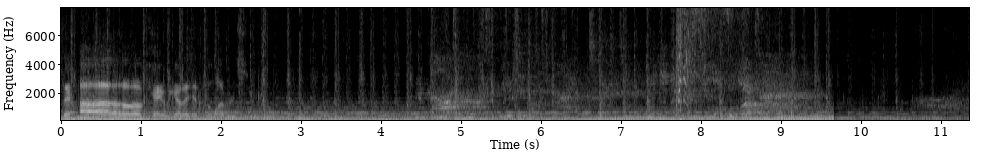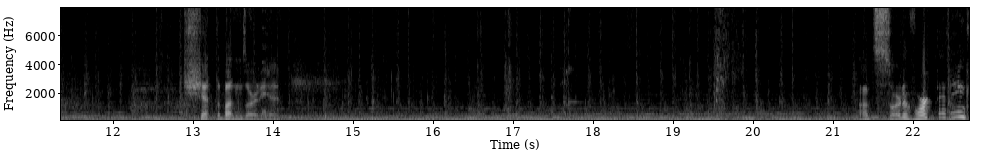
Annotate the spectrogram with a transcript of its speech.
there. Oh, okay. We gotta hit the levers. Shit, the button's already hit. That sort of worked, I think?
